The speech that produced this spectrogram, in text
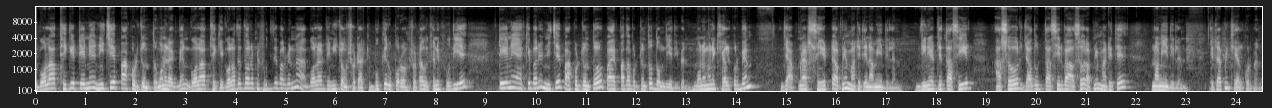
গলা থেকে টেনে নিচে পা পর্যন্ত, মনে রাখবেন, গলা থেকে, গলাতে তো আর আপনি ফু দিতে পারবেন না, গলার যে নিচ অংশটা আর কি, বুকের উপর অংশটা, ওইখানে ফু দিয়ে টেনে একেবারে নিচে পা পর্যন্ত, পায়ের পাতা পর্যন্ত দম দিয়ে দিবেন। মনে মনে খেয়াল করবেন যে আপনার সেহেরটা আপনি মাটিতে নামিয়ে দিলেন। জিনের যে তাসির, আসর, জাদুর তাসির বা আসর আপনি মাটিতে নামিয়ে দিলেন। এটা আপনি খেয়াল করবেন।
